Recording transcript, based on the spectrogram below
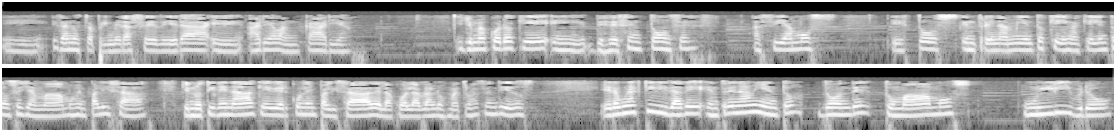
Eh, era nuestra primera sede, era eh, área bancaria. Y yo me acuerdo que eh, desde ese entonces hacíamos estos entrenamientos que en aquel entonces llamábamos empalizada, que no tiene nada que ver con la empalizada de la cual hablan los maestros ascendidos. Era una actividad de entrenamiento donde tomábamos un libro,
